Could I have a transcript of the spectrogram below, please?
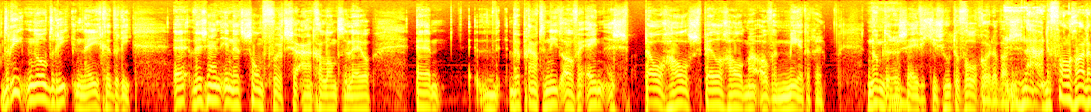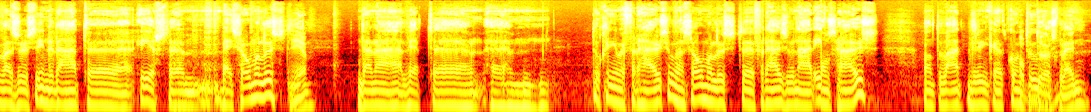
30393. Eh, we zijn in het Zandvoortse aangeland, Leo. Eh, we praten niet over één spelhal, speelhal, maar over meerdere. Noem er eens eventjes hoe de volgorde was. Nou, de volgorde was dus inderdaad eh, eerst eh, bij Zomerlust. Ja. Daarna werd... eh, ehm, toen gingen we verhuizen. Van Zomerlust eh, verhuizen we naar ons huis. Want de waterdrinker kon Op het. Dorpsplein.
